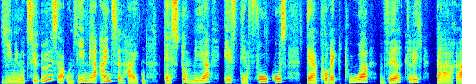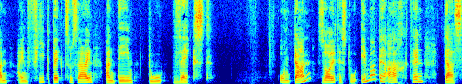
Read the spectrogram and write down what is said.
je minutiöser und je mehr Einzelheiten, desto mehr ist der Fokus der Korrektur wirklich daran, ein Feedback zu sein, an dem du wächst. Und dann solltest du immer beachten, dass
